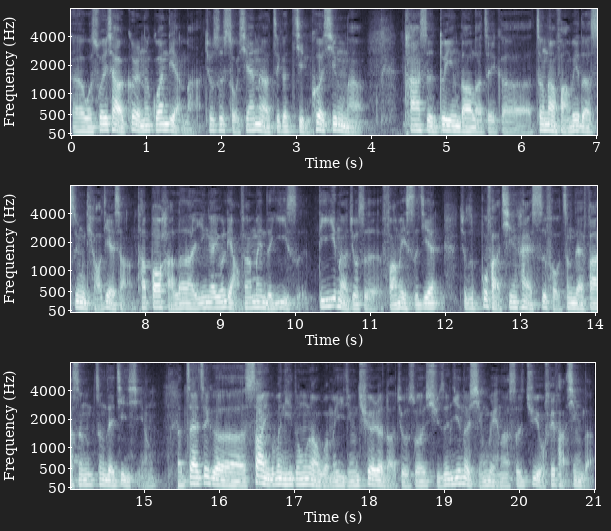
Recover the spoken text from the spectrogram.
呃，我说一下我个人的观点吧，就是首先呢，这个紧迫性呢，它是对应到了这个正当防卫的适用条件上，它包含了应该有两方面的意思。第一呢，就是防卫时间，就是不法侵害是否正在发生、正在进行。呃，在这个上一个问题中呢，我们已经确认了，就是说许振金的行为呢是具有非法性的，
